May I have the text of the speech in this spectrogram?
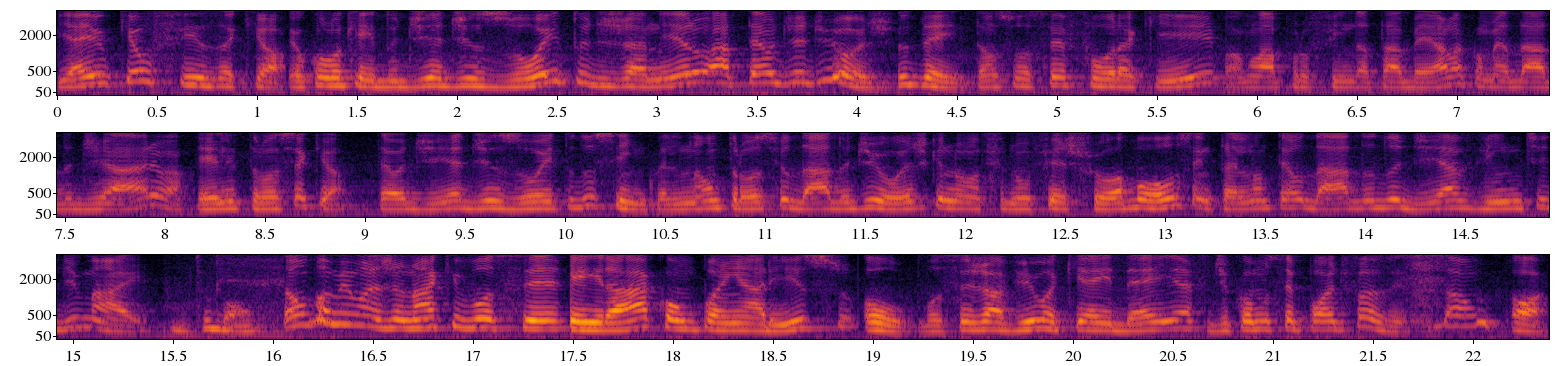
E aí o que eu fiz aqui, ó? Eu coloquei do dia 18 de janeiro até o dia de hoje. Today. Então, se você for aqui, vamos lá pro fim da tabela, como é dado diário, ó. Ele trouxe aqui, ó, até o dia 18 do 5. Ele não trouxe o dado de hoje, que não, não fechou a bolsa, então ele não tem o dado do dia 20 de maio. Muito bom. Então vamos imaginar que você queira acompanhar isso, ou você já viu aqui a ideia de como você pode fazer. Então, ó,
